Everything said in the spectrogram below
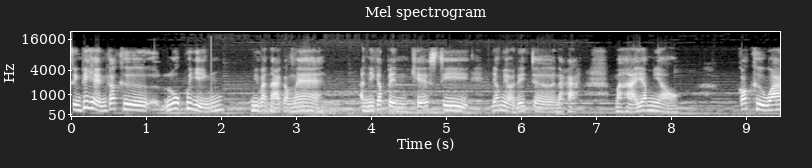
สิ่งที่เห็นก็คือลูกผู้หญิงมีปัญหากับแม่ อันนี้ก็เป็นเคสที่ย่าเหมียวได้เจอนะคะมาหาย่าเหมียว ก็คือว่า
